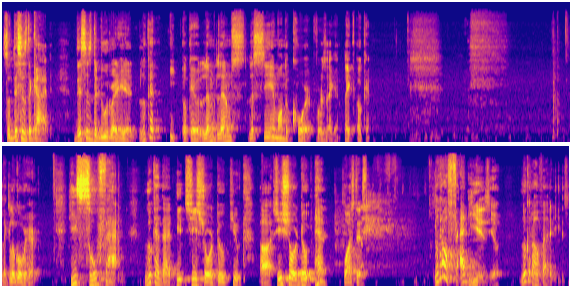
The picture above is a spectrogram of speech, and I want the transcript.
So this is the guy. This is the dude right here. Look at okay. Let let him. Let's see him on the court for a second. Like okay. Like look over here. He's so fat. Look at that. He, she's short too. Cute. Uh, she's short too. And watch this. Look at how fat he is, yo. Look at how fat he is.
